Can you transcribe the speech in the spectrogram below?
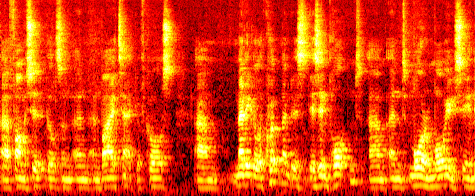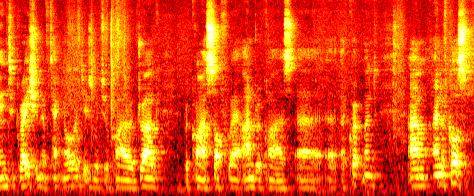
uh, pharmaceuticals and, and, and biotech, of course, um, medical equipment is, is important, um, and more and more you see an integration of technologies which require a drug, require software, and requires uh, equipment. And of course,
